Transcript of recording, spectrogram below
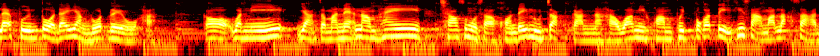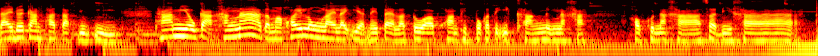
และฟื้นตัวได้อย่างรวดเร็วค่ะ ก็วันนี้อยากจะมาแนะนำให้ชาวสมุทรสาครได้รู้จักกันนะคะ ว่ามีความผิดปกติที่สามารถรักษาได้ด้วยการผ่าตัดอยู่อีก ถ้ามีโอกาสครั้งหน้าจะมาค่อยลงรายละเอียดในแต่ละตัวความผิดปกติอีกครั้งหนึ่งนะคะ ขอบคุณนะคะ สวัสดีค่ะ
